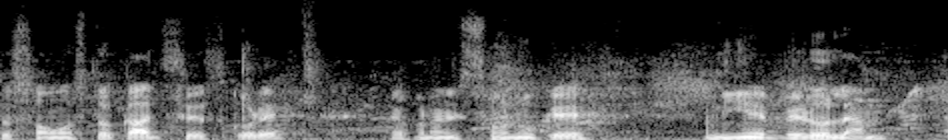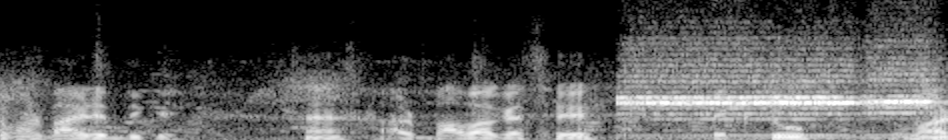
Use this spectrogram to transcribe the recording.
তো সমস্ত কাজ শেষ করে এখন আমি সোনুকে নিয়ে বেরোলাম তোমার বাইরের দিকে। হ্যাঁ আর বাবা গেছে একটু তোমার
